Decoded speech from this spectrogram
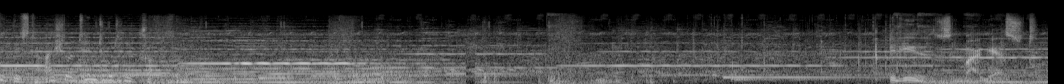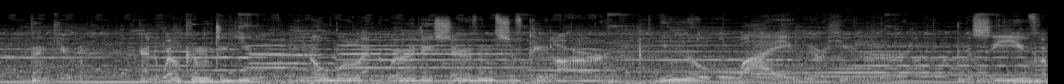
It this time. I shall attend to it in trice. It is, my guest. Thank you. And welcome to you, noble and worthy servants of Caelar. You know why we're here. To receive the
